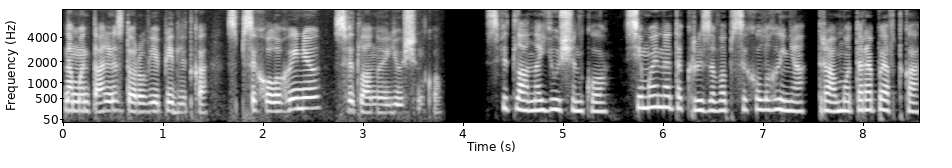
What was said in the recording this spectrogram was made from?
на ментальне здоров'я підлітка з психологинею Світланою Ющенко. Світлана Ющенко, сімейна та кризова психологиня, травмотерапевтка,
